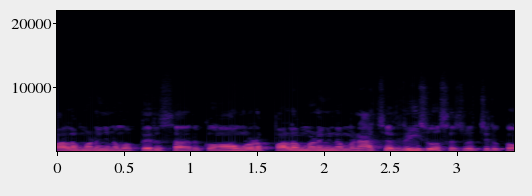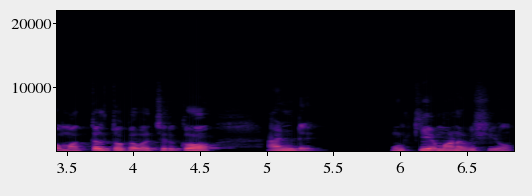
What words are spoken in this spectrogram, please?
பல மடங்கு நம்ம பெருசாக இருக்கோம். அவங்களோட பல மடங்கு நம்ம நேச்சுரல் ரீசோர்ஸஸ் வச்சுருக்கோம். மக்கள் தொகை வச்சுருக்கோம். அண்டு முக்கியமான விஷயம்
